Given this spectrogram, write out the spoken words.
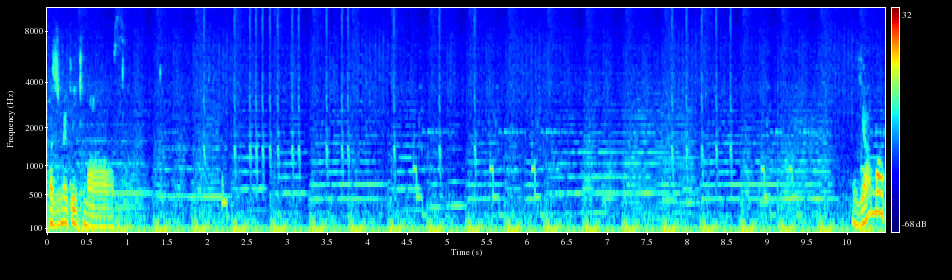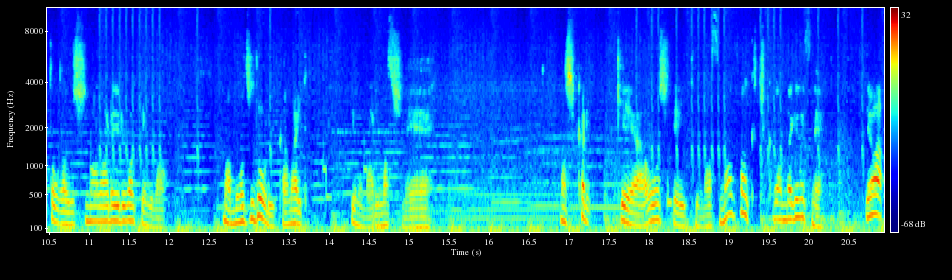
始めていきます。ヤマトが失われるわけには、まあ、文字通りいかないというのもありますしね。まあ、しっかりケアをしていきます。まずは駆逐艦だけですね。では、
